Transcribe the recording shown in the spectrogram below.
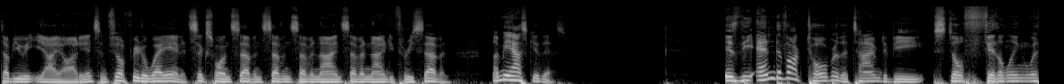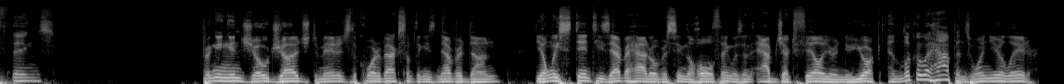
WEEI audience, and feel free to weigh in at 617 779 7937. Let me ask you this Is the end of October the time to be still fiddling with things? Bringing in Joe Judge to manage the quarterback, something he's never done. The only stint he's ever had overseeing the whole thing was an abject failure in New York. And look at what happens one year later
